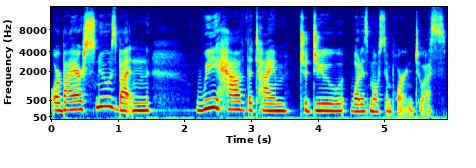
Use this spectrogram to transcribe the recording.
or by our snooze button, we have the time to do what is most important to us.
